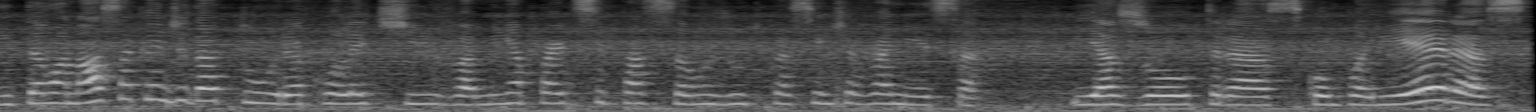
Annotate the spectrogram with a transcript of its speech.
Então a nossa candidatura coletiva, a minha participação junto com a Cintia Vanessa e as outras companheiras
